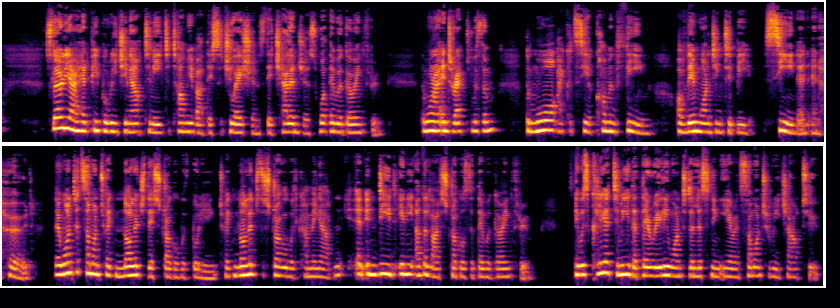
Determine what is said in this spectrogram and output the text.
Slowly, I had people reaching out to me to tell me about their situations, their challenges, what they were going through. The more I interacted with them, the more I could see a common theme of them wanting to be seen and, and heard. They wanted someone to acknowledge their struggle with bullying, to acknowledge the struggle with coming out, and, and indeed any other life struggles that they were going through. It was clear to me that they really wanted a listening ear and someone to reach out to.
